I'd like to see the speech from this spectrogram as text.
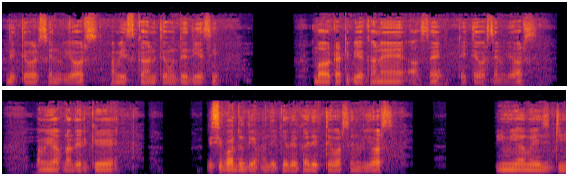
দেখতে পাচ্ছেন ভিওয়ার্স আমি স্ক্যানের মধ্যে দিয়েছি বারোটা টিভি এখানে আছে দেখতে পাচ্ছেন ভিওর্স আমি আপনাদেরকে রিসিভার যদি আপনাদেরকে দেখাই দেখতে পাচ্ছেন ভিওয়ার্স প্রিমিয়াম এইচডি।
